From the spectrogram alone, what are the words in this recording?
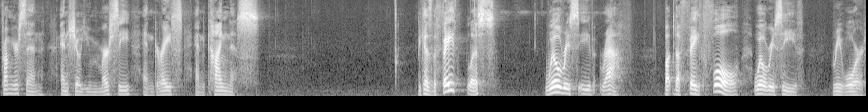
from your sin and show you mercy and grace and kindness. Because the faithless will receive wrath, but the faithful will receive reward.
